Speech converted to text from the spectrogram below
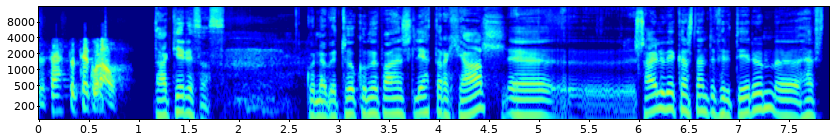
Þetta tekur á. Það gerir það. Gunnar, við tökum upp aðeins léttara hjál. Eh, Sæluvíkan stendur fyrir dyrum, eh, hefst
